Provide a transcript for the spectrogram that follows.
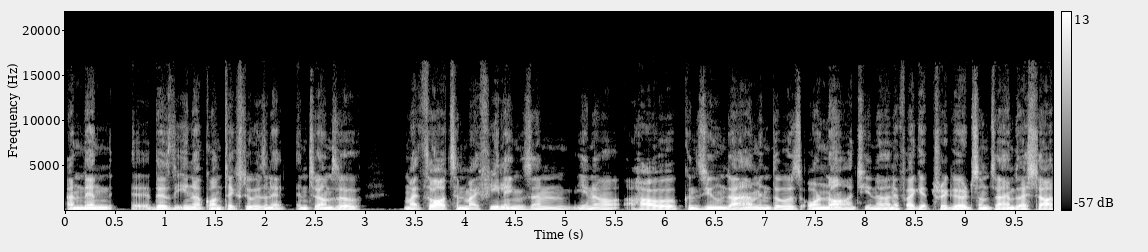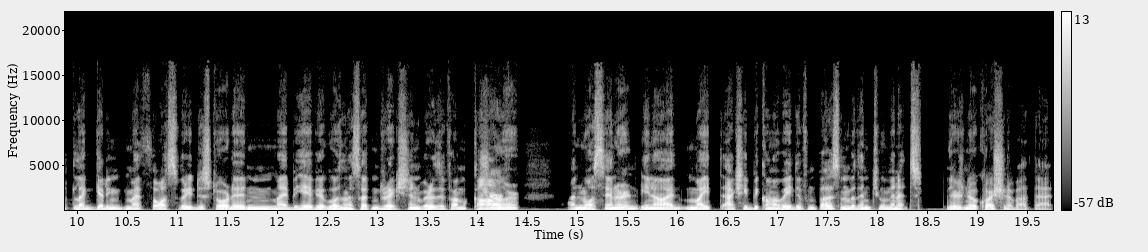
and then uh, there's the inner context too, isn't it? In terms of my thoughts and my feelings, and you know how consumed I am in those or not. You know, and if I get triggered, sometimes I start like getting my thoughts very distorted, and my behavior goes in a certain direction. Whereas if I'm calmer. Sure and more centered, you know, I might actually become a very different person within two minutes. There's no question about that.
